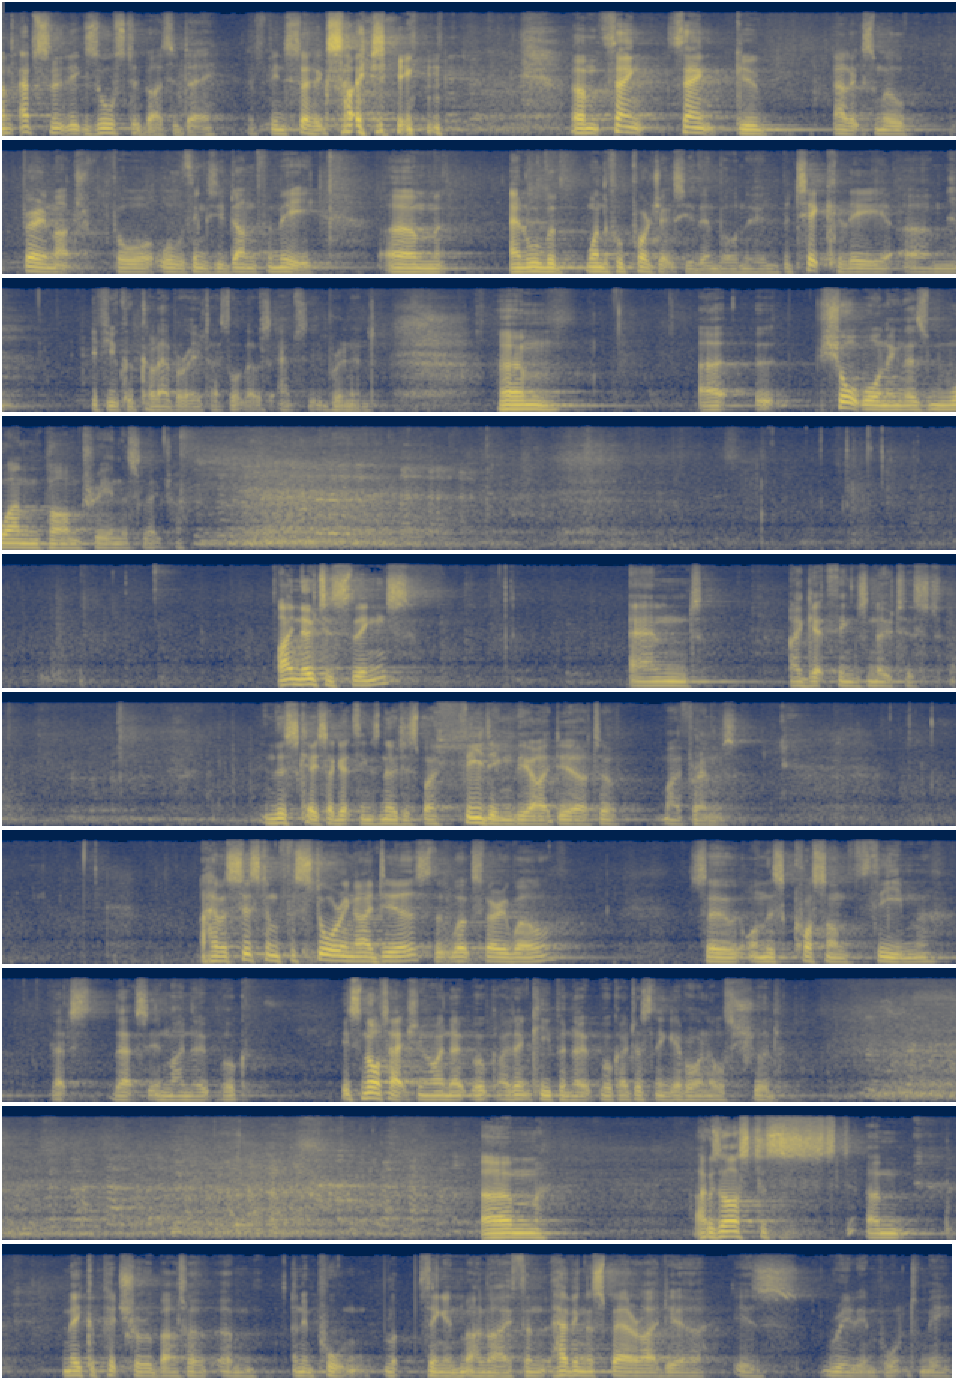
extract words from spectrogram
I'm absolutely exhausted by today. It's been so exciting. um, thank, thank you, Alex and Will, very much for all the things you've done for me um, and all the wonderful projects you've involved in, particularly um, if you could collaborate. I thought that was absolutely brilliant. Um, uh, short warning, there's one palm tree in this lecture. I notice things and I get things noticed. In this case, I get things noticed by feeding the idea to my friends. I have a system for storing ideas that works very well. So on this croissant theme, that's, that's in my notebook. It's not actually my notebook. I don't keep a notebook. I just think everyone else should. Um, I was asked to um, make a picture about a, um, an important thing in my life, and having a spare idea is really important to me.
